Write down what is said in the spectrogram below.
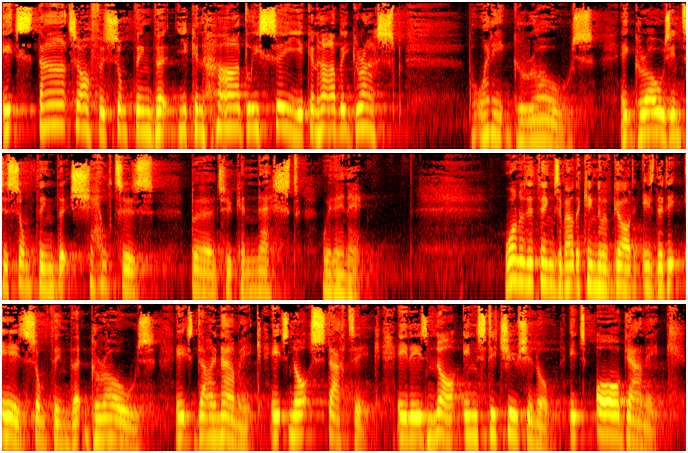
It starts off as something that you can hardly see, you can hardly grasp. But when it grows, it grows into something that shelters birds who can nest within it. One of the things about the kingdom of God is that it is something that grows. It's dynamic. It's not static. It is not institutional. It's organic.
